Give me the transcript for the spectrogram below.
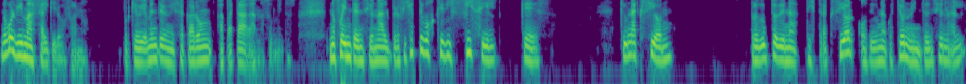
No volví más al quirófano, porque obviamente me sacaron a patadas más o menos. No fue intencional, pero fíjate vos qué difícil que es que una acción, producto de una distracción o de una cuestión no intencional,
